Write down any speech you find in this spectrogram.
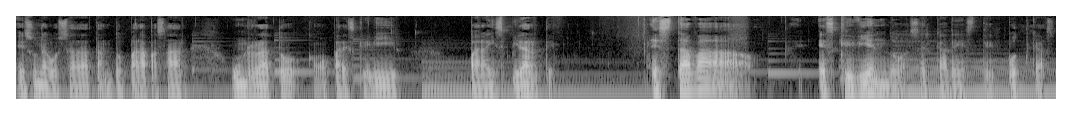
es una gozada tanto para pasar un rato como para escribir, para inspirarte. Estaba escribiendo acerca de este podcast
